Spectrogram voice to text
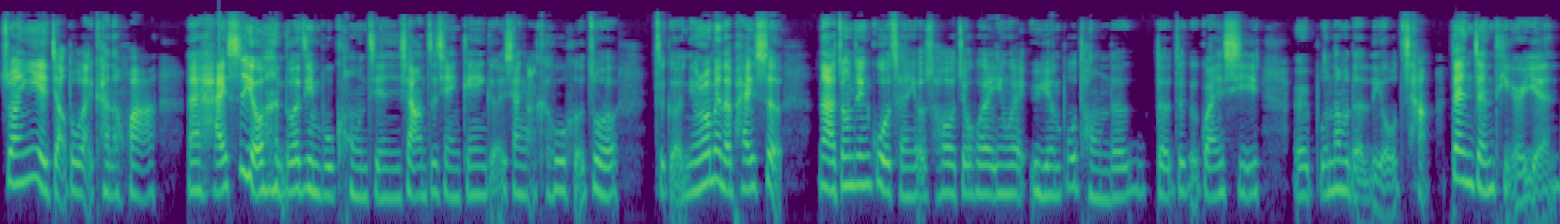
专业角度来看的话，哎，还是有很多进步空间。像之前跟一个香港客户合作这个牛肉面的拍摄，那中间过程有时候就会因为语言不同的的这个关系而不那么的流畅，但整体而言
